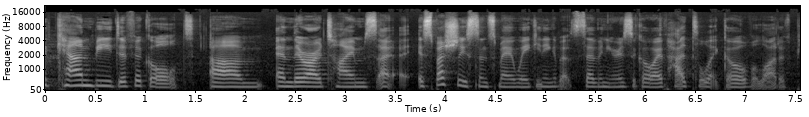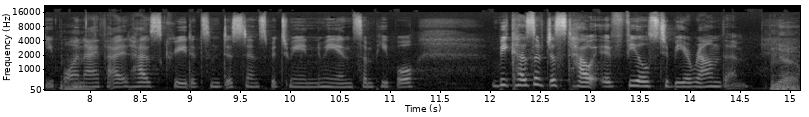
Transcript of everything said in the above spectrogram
it can be difficult um, and there are times I, especially since my awakening about seven years ago i've had to let go of a lot of people and Mm-hmm. i've had, it has created some distance between me and some people because of just how it feels to be around them Yeah.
